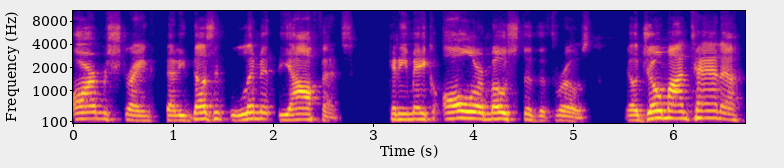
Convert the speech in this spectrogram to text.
arm strength that he doesn't limit the offense? Can he make all or most of the throws? You know, Joe Montana,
